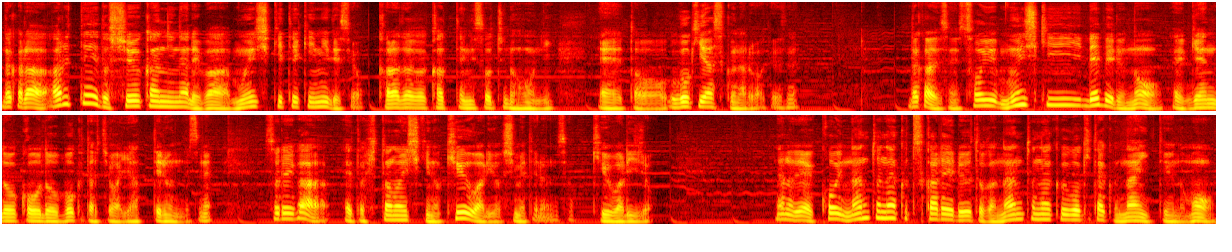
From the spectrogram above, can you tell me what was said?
だから、ある程度習慣になれば、無意識的にですよ。体が勝手にそっちの方に、えっ、と、動きやすくなるわけですね。だからですね、そういう無意識レベルの言動行動を僕たちはやってるんですね。それが、えっ、と、人の意識の9割を占めてるんですよ。9割以上。なので、こういうなんとなく疲れるとか、なんとなく動きたくないっていうのも、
